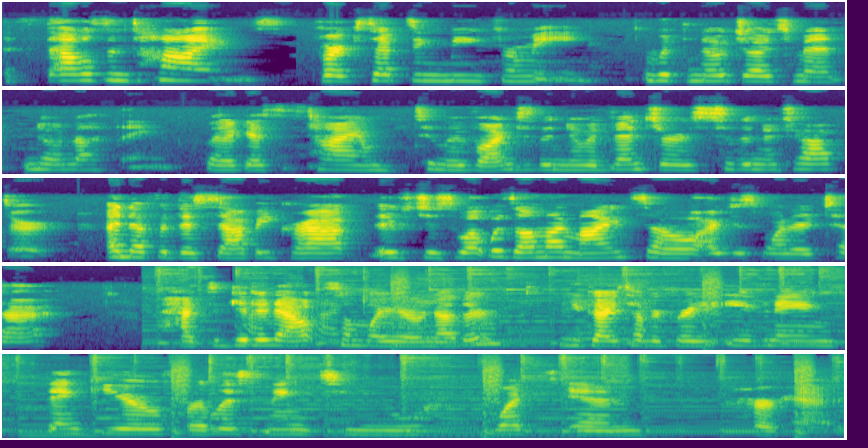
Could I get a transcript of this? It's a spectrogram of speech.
a thousand times for accepting me for me with no judgment, no nothing. But I guess it's time to move on to the new adventures, to the new chapter. Enough of this sappy crap. It's just what was on my mind, so I just wanted to had to get it out some way or another. You guys have a great evening. Thank you for listening to What's in Her Head.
